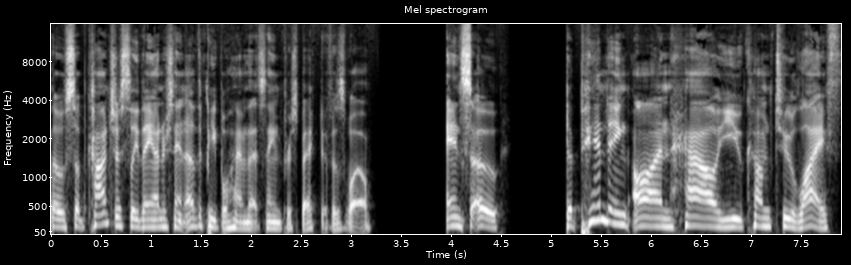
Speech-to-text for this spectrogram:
so subconsciously they understand other people have that same perspective as well. And so, depending on how you come to life,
